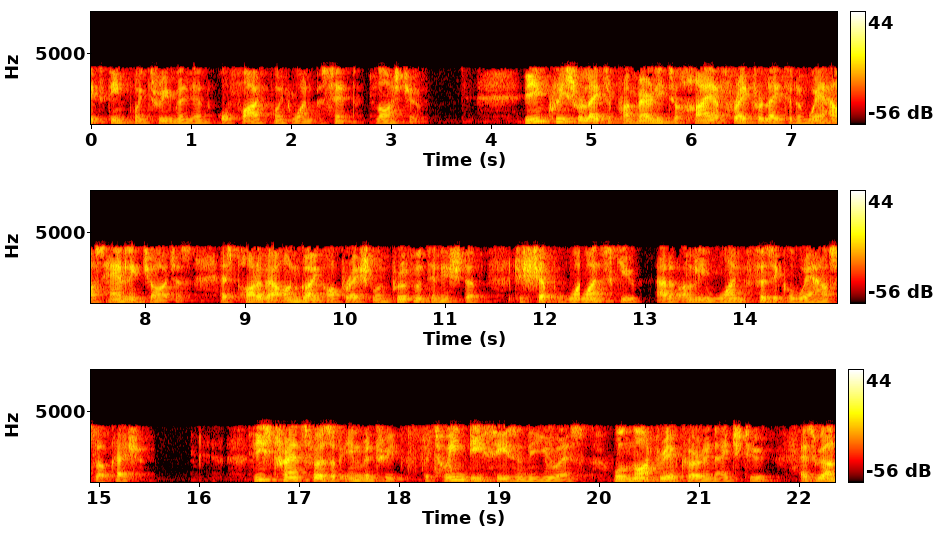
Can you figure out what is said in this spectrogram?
16.3 million or 5.1% last year. The increase related primarily to higher freight-related and warehouse handling charges as part of our ongoing operational improvement initiative to ship one SKU out of only one physical warehouse location. These transfers of inventory between DCs in the U.S. will not reoccur in H2, as we are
